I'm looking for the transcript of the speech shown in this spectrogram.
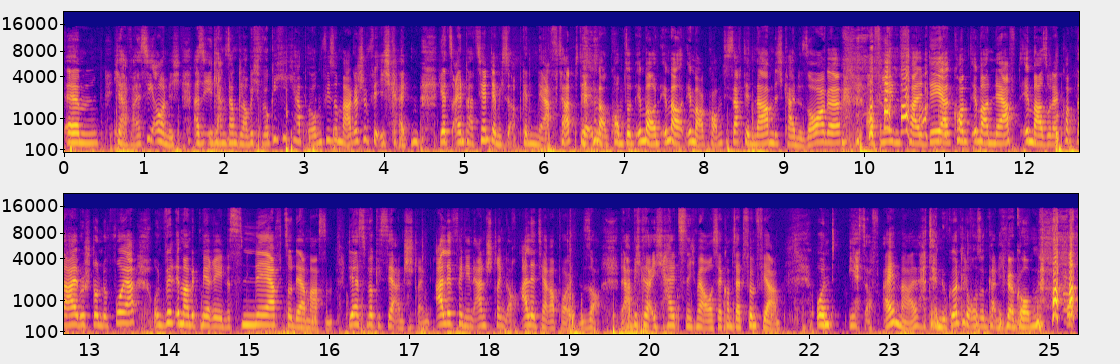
Ähm, ja, weiß ich auch nicht. Also langsam glaube ich wirklich, ich habe irgendwie so magische Fähigkeiten. Jetzt ein Patient, der mich so abgenervt hat, der immer kommt und immer und immer und immer kommt. Ich sage den Namen nicht, keine Sorge. Auf jeden Fall, der kommt immer, nervt immer so. Der kommt eine halbe Stunde vorher und will immer mit mir reden. Es nervt so dermaßen. Der ist wirklich sehr anstrengend. Alle finden ihn anstrengend, auch alle Therapeuten. So, da habe ich gesagt, ich halte es nicht mehr aus. Der kommt seit fünf Jahren. Und jetzt auf einmal hat er eine Gürtelrose und kann nicht mehr kommen. und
